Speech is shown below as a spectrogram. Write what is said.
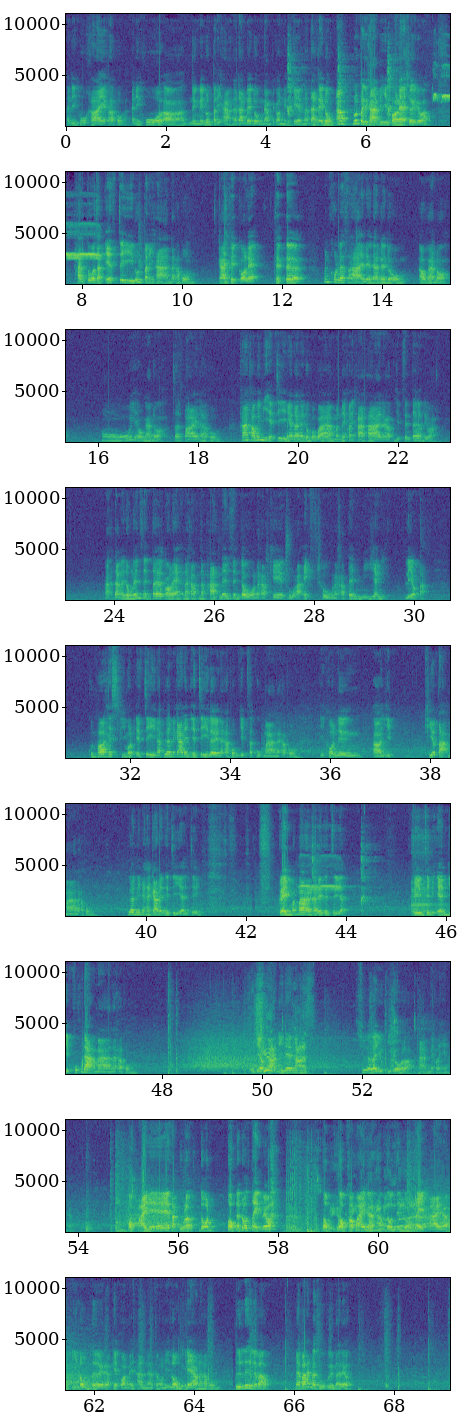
อันนี้คู่ใครครับผมอันนี้คู่เอ่อหนึ่งในรุ่นปฏิหารนะดังไดดงนำไปก่อนหนึ่งเกมนะดังไดดงเอ้ารุ่นปฏิหารไปหยิบกอแล้เฉยเลยวะผันตัวจาก SG รุ่นปฏิหารนะครับผมกลายเป็นกอแล้เซนเตอร์ มันคนละสายเลยดังไดดง เอางั้นเหรอโอ้ยเอางั้นเหรอจัดไปนะครับผม ข้างเขาไม่มี SG ไงดังไดดงบอกว่ามันไม่ค่อยท้าทายนะครับหยิบเซนเตอร์ดีกว่าอะดังไดดงเล่นเซนเตอร์กอแล้นะครับนภัสเล่นเซนโดนะครับ K True RX True นะครับเล่นมิยัง เรียวตะ คุณพ่อ HP หมด SG นะเพื่อนไม่กล้าเล่น SG เลยนะครับผมหยิบสกุมานะครับผมอีกคนหนึ่งอ่อหยิบเคียวตะมานะครับผม เพื่อนไม่มีใครกล้าเล่น SG อะจริงเกรงมากๆเลยใครเล่น SG อะฟิล์ม CPN หยิบฟุกดะมานะครับผม เดียวตะนี่เล่น ชื่ออะไรยูกิโยเหรอ อ่านไม่ค่อยเห็นครับตบไปเด้สกุแล้วโดนตบแล้วโดนเตะเลยวะ ตบตบเขาไปนะครับ โดนเซนโดเตะไปนะครัเมื่อกี้ล้มเลยนะเก็บบอลไม่ทันนะจังหวะนี้ล้มอีกแล้วนะครับ ผมพื้นลื่นหรือเปล่า แม่บ้านมาถูพื้นหน่อยเร็ว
